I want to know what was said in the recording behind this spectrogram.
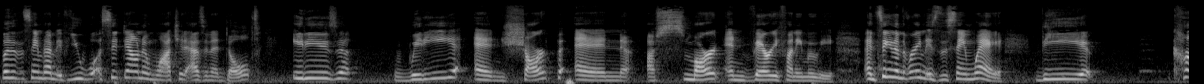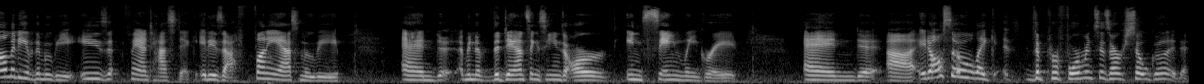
but at the same time, if you wa- sit down and watch it as an adult, it is witty and sharp and a smart and very funny movie. And Singing in the Rain is the same way. The comedy of the movie is fantastic. It is a funny ass movie, and I mean the dancing scenes are insanely great, and uh, it also like the performances are so good.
